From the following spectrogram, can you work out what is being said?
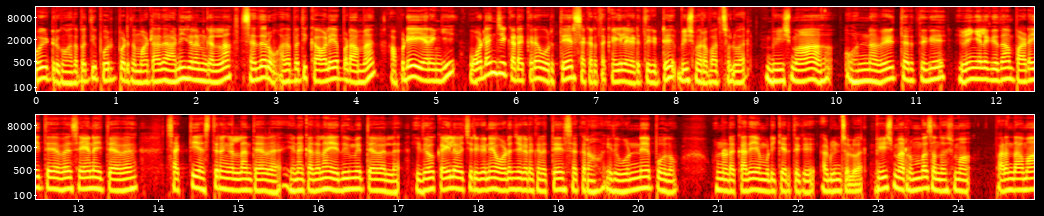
போயிட்டுருக்கும். அதை பற்றி பொருட்படுத்த மாட்டாத அணிகலன்கள்லாம் செதறும். அதை பற்றி கவலையப்படாமல் அப்படியே இறங்கி உடஞ்சி கிடக்கிற ஒரு தேர் சக்கரத்தை கையில் எடுத்துக்கிட்டு பீஷ்மரை பார்த்து சொல்லுவார். பீஷ்மா உன்னை வீழ்த்துறதுக்கு இவங்களுக்கு தான் படை தேவை சேனை தேவை சக்தி அஸ்திரங்கள்லாம் தேவை. எனக்கு அதெல்லாம் எதுவுமே தேவையில்லை. இதோ கையில் வச்சுருக்கனே உடஞ்சி கிடக்கிற தேர் சக்கரம். இது ஒன்றே போதும். உன்னோட கதையை முடிக்கிறதுக்கு அப்படின்னு சொல்லுவார். பீஷ்மர் ரொம்ப சந்தோஷமாக பறந்தாமா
